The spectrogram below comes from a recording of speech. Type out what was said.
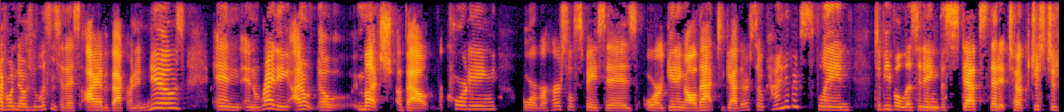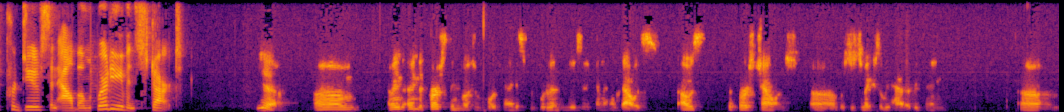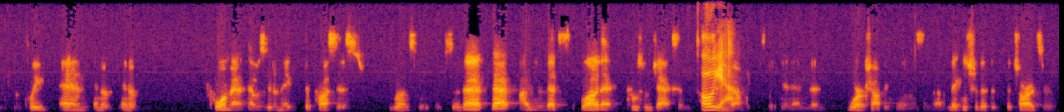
everyone knows who listens to this i have a background in news and in writing i don't know much about recording or rehearsal spaces or getting all that together. So, kind of explain to people listening the steps that it took just to produce an album. Where do you even start? Yeah. Um, I mean, I mean, the first thing, the most important thing, I guess, would have been the music, and I think that was that was the first challenge, uh, was just to make sure we had everything um, complete and in a in a format that was going to make the process run smoothly. So that that I mean, that's a lot of that comes from Jackson. Oh yeah workshopping things, and, uh, making sure that the, the charts are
